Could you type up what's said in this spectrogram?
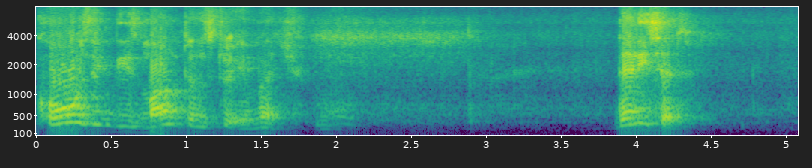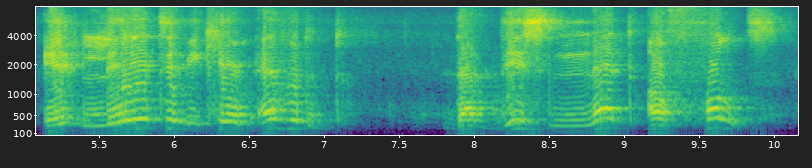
causing these mountains to emerge. Then he said, it later became evident that this net of faults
